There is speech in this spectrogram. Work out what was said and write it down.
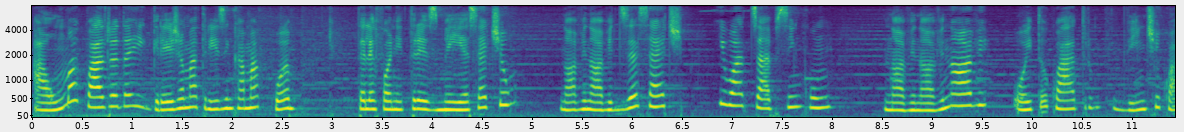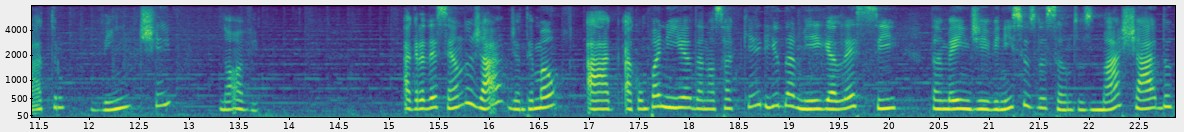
a uma quadra da Igreja Matriz em Camacuã. Telefone 3671 9917 e WhatsApp 51 999 84 24 29. Agradecendo já de antemão a, a companhia da nossa querida amiga Leci, também de Vinícius dos Santos Machado,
